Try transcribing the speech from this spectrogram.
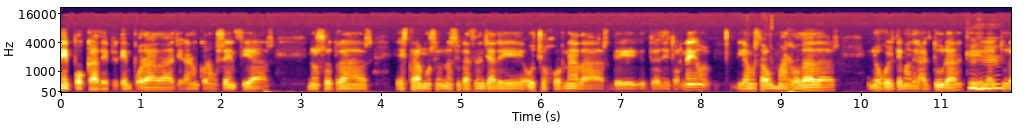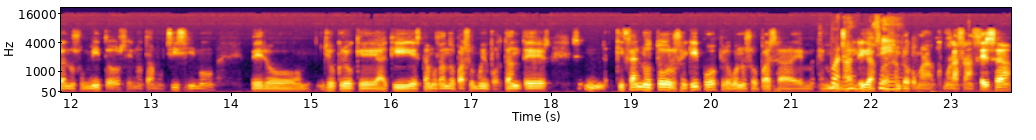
época de pretemporada, llegaron con ausencias. Nosotras estábamos en una situación ya de ocho jornadas de, torneo, digamos, estábamos más rodadas. Luego el tema de la altura, que la altura no es un mito, se nota muchísimo pero yo creo que aquí estamos dando pasos muy importantes. Quizás no todos los equipos, pero bueno, eso pasa en, muchas ligas, por ejemplo, como la, como la francesa.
